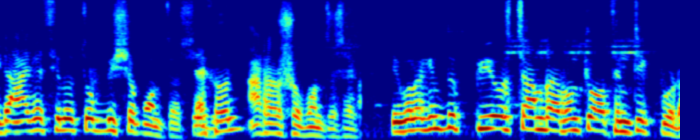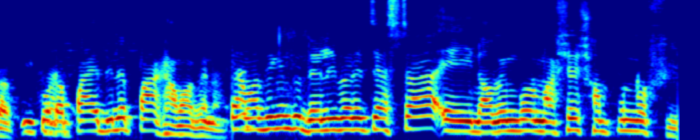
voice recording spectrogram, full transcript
এটা আগে ছিল চব্বিশশো পঞ্চাশ এখন? আঠারোশো পঞ্চাশ এগুলো কিন্তু পিওর চামড়া এবং কি অথেন্টিক প্রোডাক্ট ইকোটা হ্যাঁ। পায়ে দিলে পা ঘামাবে না আমাদের কিন্তু ডেলিভারি চার্জটা এই নভেম্বর মাসে সম্পূর্ণ ফ্রি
